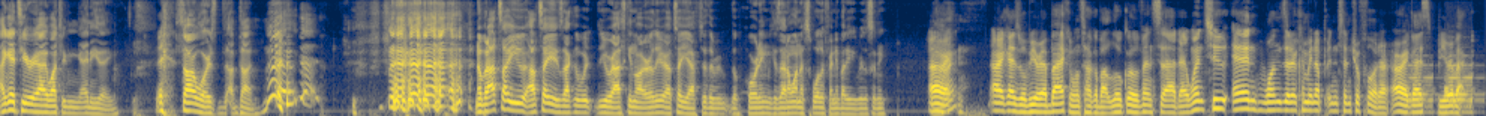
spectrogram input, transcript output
I get teary eye watching anything. Star Wars, I'm done. no, but I'll tell you. I'll tell you exactly what you were asking about earlier. I'll tell you after the, the recording because I don't want to spoil it for anybody listening. All right. All right, guys, we'll be right back and we'll talk about local events that I went to and ones that are coming up in Central Florida. All right, guys, be right back.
